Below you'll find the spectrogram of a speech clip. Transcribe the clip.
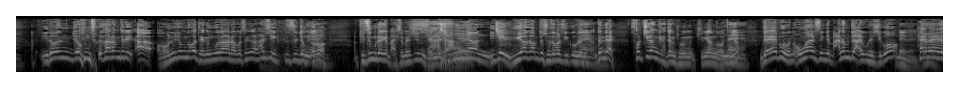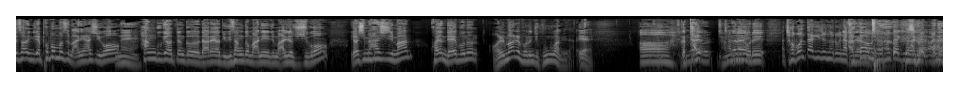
이런 정도 사람들이 아 어느 정도가 되는구나라고 생각을 할 수 있을 정도로 비스무리하게 말씀해 주시면 됩니다. 작년 이게 위화감도 조성할 수 있고 그러니까. 네. 근데 솔직한 게 가장 중, 중요한 거거든요. 네. 네 분, 옹알스 이제 많은 분들이 알고 계시고. 해외에서 이제 퍼포먼스 많이 하시고 네. 한국의 어떤 그 나라의 어떤 위상도 많이 좀 알려주시고 열심히 하시지만 과연 네 분은 얼마를 버는지 궁금합니다. 예. 어 그러니까 달, 작년에, 작년에 우리 저번 달 기준으로 그냥 아니, 가까운 아니, 저번 달 기준으로 아니,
